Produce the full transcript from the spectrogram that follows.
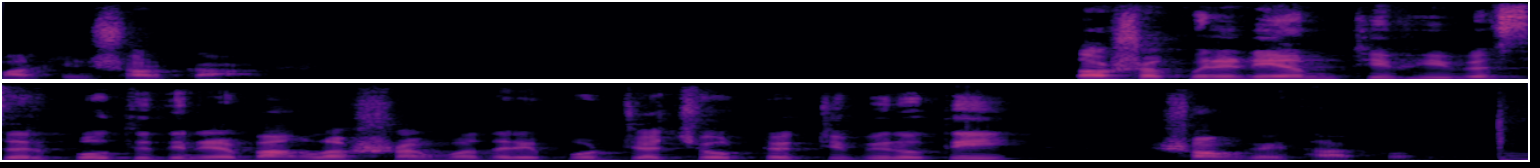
মার্কিন সরকার। দর্শক মিডিয়াম টিভি বেসের প্রতিদিনের বাংলা সংবাদের এই পর্যায়ে ছোট্ট একটি বিরতি সঙ্গে থাকুন।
